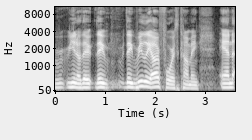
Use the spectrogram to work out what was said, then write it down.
R- you know, they they they really are forthcoming. And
